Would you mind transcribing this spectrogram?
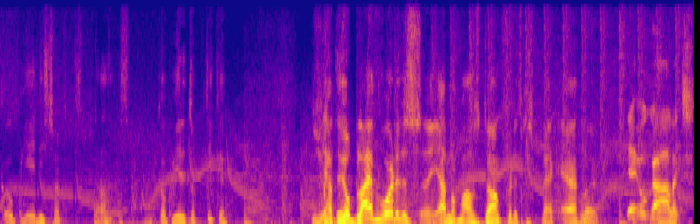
Kopieer die soort... Kopieer die tactieken. Dus je gaat er heel blij van worden. Dus ja, nogmaals dank voor dit gesprek. Erg leuk. Jij ook, Alex.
